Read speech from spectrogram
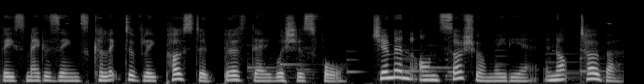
These magazines collectively posted birthday wishes for Jimin on social media in October.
